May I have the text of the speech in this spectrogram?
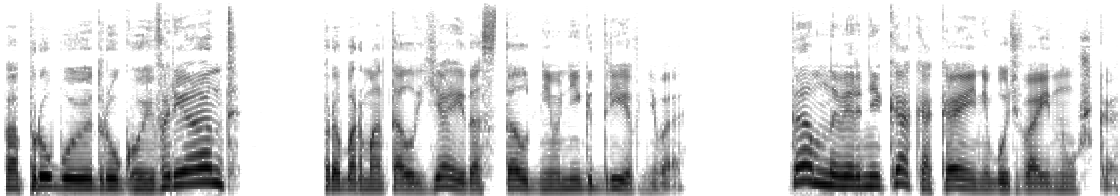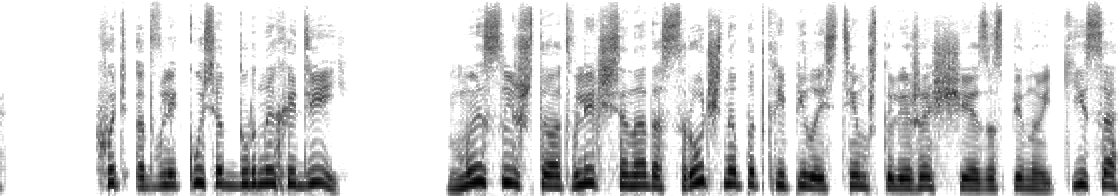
попробую другой вариант — пробормотал я и достал дневник древнего. Там наверняка какая-нибудь войнушка. Хоть отвлекусь от дурных идей. Мысль, что отвлечься надо срочно подкрепилась тем, что лежащая за спиной киса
